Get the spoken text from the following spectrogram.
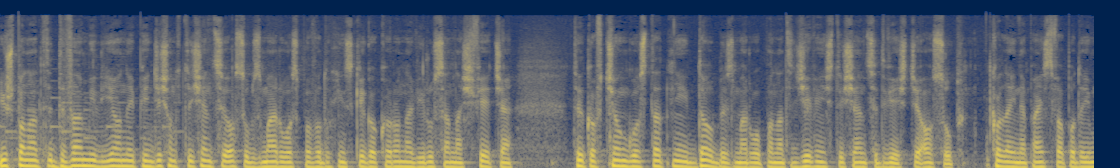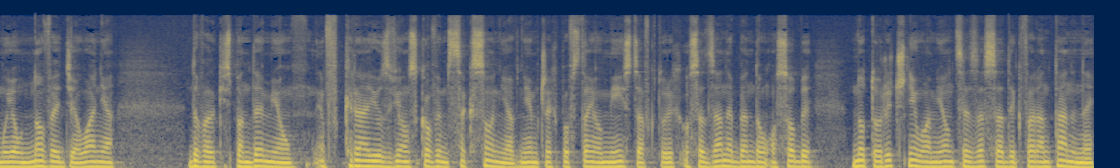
Już ponad 2 miliony 50 tysięcy osób zmarło z powodu chińskiego koronawirusa na świecie. Tylko w ciągu ostatniej doby zmarło ponad 9200 osób. Kolejne państwa podejmują nowe działania do walki z pandemią. W kraju związkowym Saksonia w Niemczech powstają miejsca, w których osadzane będą osoby notorycznie łamiące zasady kwarantanny.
